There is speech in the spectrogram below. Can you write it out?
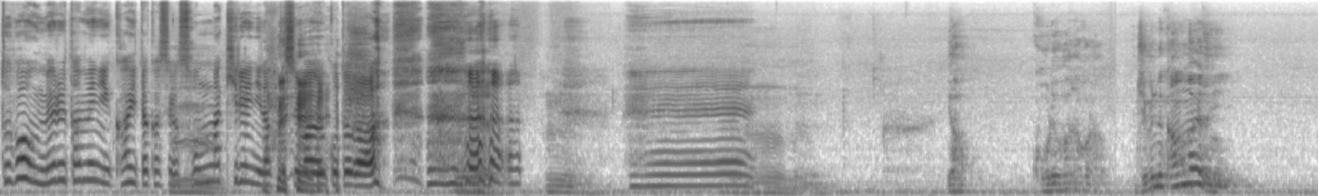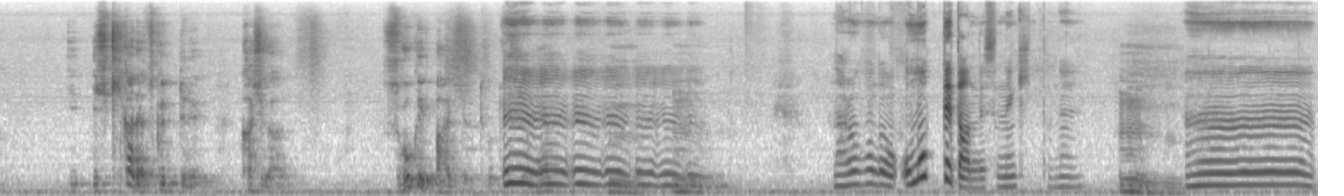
言葉を埋めるために書いた歌詞がそんな綺麗になってしまうことが。うん。へえうん。いやこれはだから自分で考えずにい意識下で作ってる歌詞がすごくいっぱい入ってるってことですよね。うんうんうんうんうんうん。うん。なるほど。思ってたんですねきっとね。うん。うーん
